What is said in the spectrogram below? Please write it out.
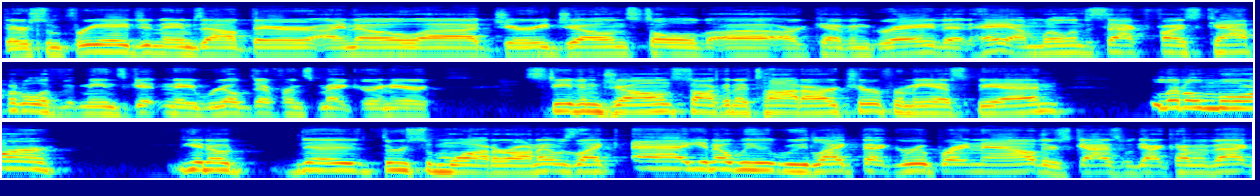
There's some free agent names out there. I know uh, Jerry Jones told uh, our Kevin Gray that, hey, I'm willing to sacrifice capital if it means getting a real difference maker in here. Stephen Jones talking to Todd Archer from ESPN, little more, you know, uh, threw some water on it. Was like, eh, you know, we we like that group right now. There's guys we got coming back,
